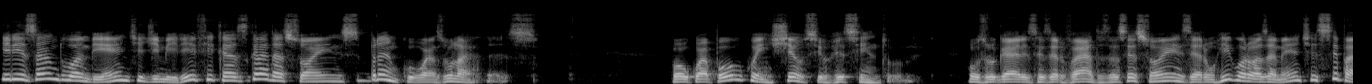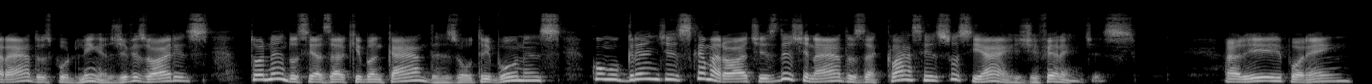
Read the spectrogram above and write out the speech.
irisando o ambiente de miríficas gradações branco-azuladas. Pouco a pouco encheu-se o recinto. Os lugares reservados às sessões eram rigorosamente separados por linhas divisórias, tornando-se as arquibancadas ou tribunas como grandes camarotes destinados a classes sociais diferentes. Ali, porém,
